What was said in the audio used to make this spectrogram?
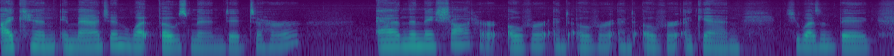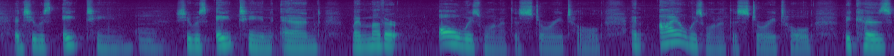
i can imagine what those men did to her And then they shot her over and over and over again. She wasn't big, and she was 18. Mm. She was 18, and my mother always wanted this story told. And I always wanted this story told because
